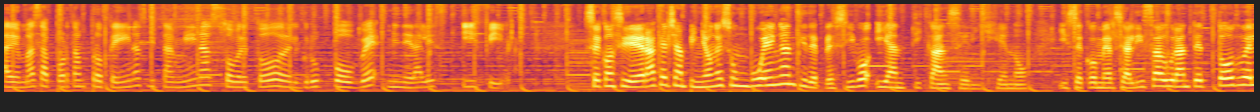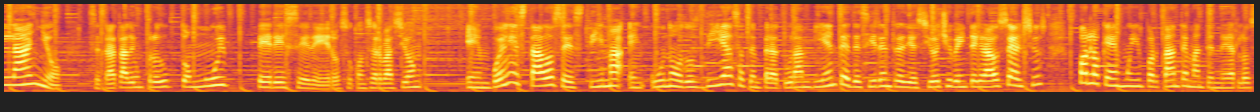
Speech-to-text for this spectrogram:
Además aportan proteínas, vitaminas, sobre todo del grupo B, minerales y fibra. Se considera que el champiñón es un buen antidepresivo y anticancerígeno y se comercializa durante todo el año. Se trata de un producto muy perecedero. Su conservación en buen estado se estima en uno o dos días a temperatura ambiente, es decir, entre 18 y 20 grados Celsius, por lo que es muy importante mantenerlos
